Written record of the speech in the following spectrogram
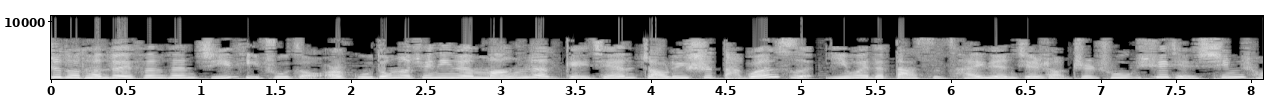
制作团队纷纷集体出走，而股东呢却宁愿忙着给钱找律师打官司，一味的大肆裁员、减少支出、削减薪酬，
